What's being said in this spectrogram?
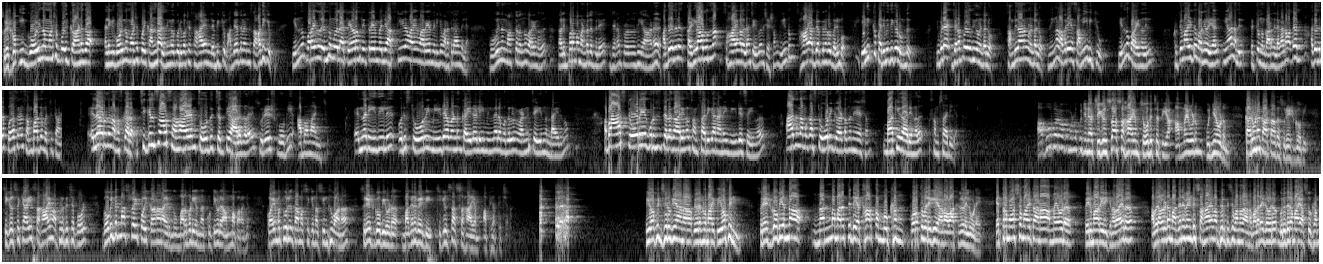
സുരേഷ് ഗോപി ഈ ഗോവിന്ദ മാഷ പോയി കാണുക അല്ലെങ്കിൽ ഗോവിന്ദ മാഷ പോയി കണ്ടാൽ നിങ്ങൾക്ക് ഒരുപക്ഷെ സഹായം ലഭിക്കും. അദ്ദേഹത്തിന് സാധിക്കും. എന്ന് പറയുന്നത് എന്നു മുതലാ കേരളത്തിൽ ഇത്രയും വലിയ അശ്ലീലമായി മാറിയെന്ന് എനിക്ക് മനസ്സിലാകുന്നില്ല. ഗോവിന്ദൻ മാസ്റ്റർ എന്ന് പറയുന്നത് തളിപ്പറമ്പ മണ്ഡലത്തിലെ ജനപ്രതിനിധിയാണ്. അദ്ദേഹത്തിന് കഴിയാവുന്ന സഹായങ്ങളെല്ലാം ചെയ്തതിനു ശേഷം വീണ്ടും സഹായ അഭ്യർത്ഥനകൾ വരുമ്പോൾ എനിക്ക് പരിമിതികളുണ്ട്. ഇവിടെ ജനപ്രതിനിധികളുണ്ടല്ലോ സംവിധാനങ്ങളുണ്ടല്ലോ നിങ്ങൾ അവരെ സമീപിക്കൂ എന്ന് പറയുന്നതിൽ കൃത്യമായിട്ട് പറഞ്ഞു കഴിഞ്ഞാൽ ഞാൻ അതിൽ തെറ്റൊന്നും കാണുന്നില്ല. കാരണം അദ്ദേഹം അദ്ദേഹത്തിന്റെ പേഴ്സണൽ സമ്പാദ്യം വെച്ചിട്ടാണ്. എല്ലാവർക്കും നമസ്കാരം. ചികിത്സാ സഹായം ചോദിച്ചെത്തിയ ആളുകളെ സുരേഷ് ഗോപി അപമാനിച്ചു. എന്ന രീതിയിൽ ഒരു സ്റ്റോറി മീഡിയ വണ്ണും കൈരളിയും ഇന്നലെ മുതൽ റൺ ചെയ്യുന്നുണ്ടായിരുന്നു. അപ്പോൾ ആ സ്റ്റോറിയെക്കുറിച്ച് ചില കാര്യങ്ങൾ സംസാരിക്കാനാണ് ഈ വീഡിയോ ചെയ്യുന്നത്. ആദ്യം നമുക്ക് ആ സ്റ്റോറി കേട്ടതിന് ശേഷം ബാക്കി കാര്യങ്ങൾ സംസാരിക്കാം. അപൂർവ രോഗമുള്ള കുഞ്ഞിന് ചികിത്സാ സഹായം ചോദിച്ചെത്തിയ അമ്മയോടും കുഞ്ഞിനോടും കരുണ കാട്ടാതെ സുരേഷ് ഗോപി. ചികിത്സയ്ക്കായി സഹായം അഭ്യർത്ഥിച്ചപ്പോൾ ഗോവിന്ദൻ മാസ്റ്ററെ പോയി കാണാനായിരുന്നു മറുപടിയെന്ന് കുട്ടിയുടെ അമ്മ പറഞ്ഞു. കോയമ്പത്തൂരിൽ താമസിക്കുന്ന സിന്ധുവാണ് സുരേഷ് ഗോപിയോട് മകന് വേണ്ടി ചികിത്സാ സഹായം അഭ്യർത്ഥിച്ചത്. പിയോഫിൻ ചേരുകയാണ് വിവരങ്ങളുമായി പിയോഫിൻ സുരേഷ് ഗോപി എന്ന നന്മ മരത്തിന്റെ യഥാർത്ഥ മുഖം പുറത്തു വരികയാണ് ആ വാക്കുകളിലൂടെ. എത്ര മോശമായിട്ടാണ് ആ അമ്മയോട് പെരുമാറിയിരിക്കുന്നത്? അതായത് അവരവരുടെ മകന് വേണ്ടി സഹായം അഭ്യർത്ഥിച്ച് വന്നതാണ്. വളരെ ഗൗരവ ഗുരുതരമായ അസുഖം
